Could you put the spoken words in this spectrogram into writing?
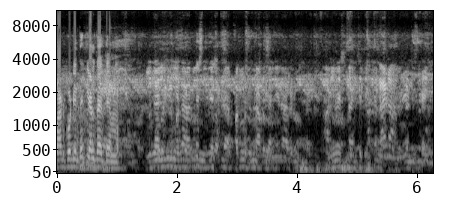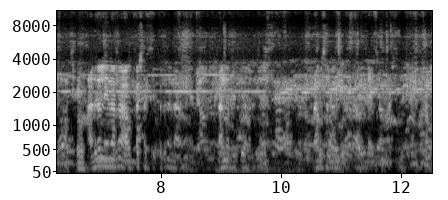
ಮಾಡ್ಕೊಡಿ ಅಂತ ಕೇಳ್ತಾ ಇದ್ದೆ ಅಮ್ಮ. ಈಗ ಅಲ್ಲಿ ಏನಾದ್ರು ನಿವೇಶನ ಪಕ್ಕದ ಗ್ರಾಮದಲ್ಲಿ ಏನಾದರೂ ನಿವೇಶನ ಇದ್ದೀನಿ. ಅದರಲ್ಲಿ ಏನಾದರೂ ಅವಕಾಶ ಸಿಕ್ಕಿದ್ರೆ ನಾನು ಕಾನೂನು ರೀತಿ ಅವರಿಗೆ ಸಭೆ ಮುಗಿಸ್ತಾ ಕೆಲಸ ಕ್ರಮ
